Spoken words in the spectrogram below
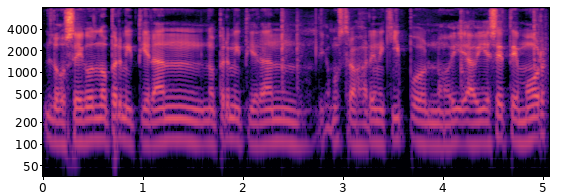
los egos no permitieran, no permitieran, digamos, trabajar en equipo, no había ese temor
